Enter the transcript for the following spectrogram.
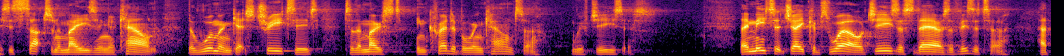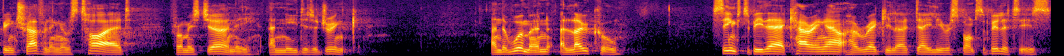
This is such an amazing account. The woman gets treated to the most incredible encounter with Jesus. They meet at Jacob's well. Jesus, there as a visitor, had been traveling and was tired from his journey and needed a drink. And the woman, a local, seems to be there carrying out her regular daily responsibilities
